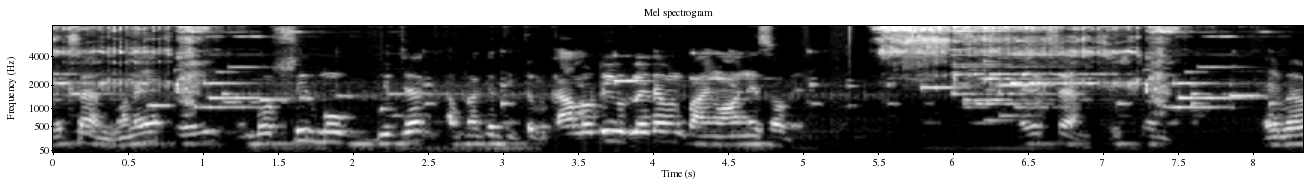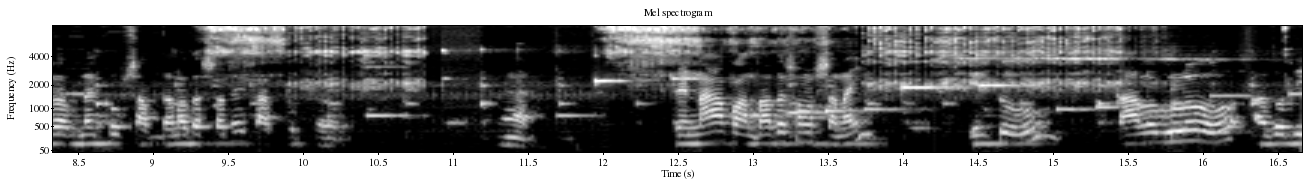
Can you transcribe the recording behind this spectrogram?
দেখছেন? মানে এই বর্ষির মুখ বুঝে আপনাকে দিতে হবে। কালোটি উঠলে এটা মাইনাস হবে। দেখছেন? সিস্টেম। এইভাবে আপনাকে খুব সাবধানতার সাথে কাজ করতে হবে। হ্যাঁ। না পান, তাতে সমস্যা নাই। কিন্তু কালোগুলো যদি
